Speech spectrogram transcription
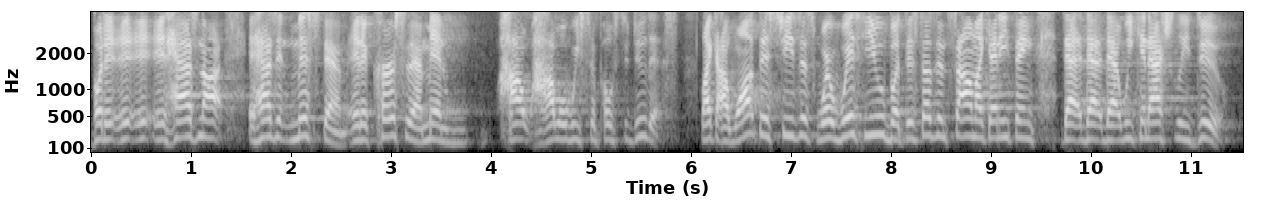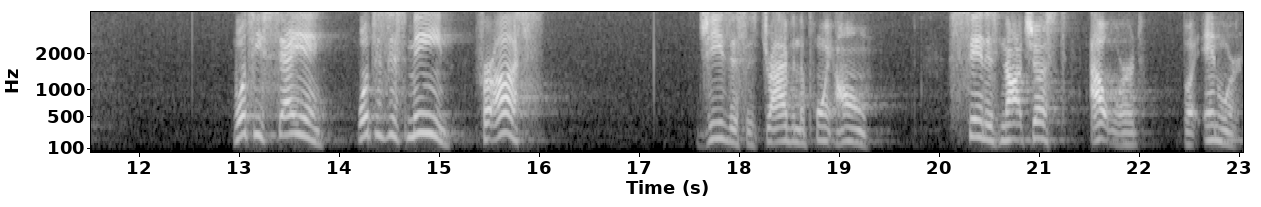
But it, it, it, has not, it hasn't missed them. It occurs to them, man, how, how are we supposed to do this? Like, I want this, Jesus. We're with you, but this doesn't sound like anything that, that, that we can actually do. What's he saying? What does this mean for us? Jesus is driving the point home. Sin is not just outward, but inward.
